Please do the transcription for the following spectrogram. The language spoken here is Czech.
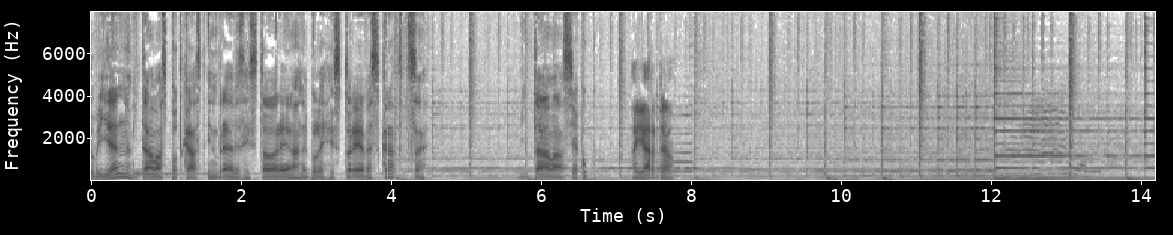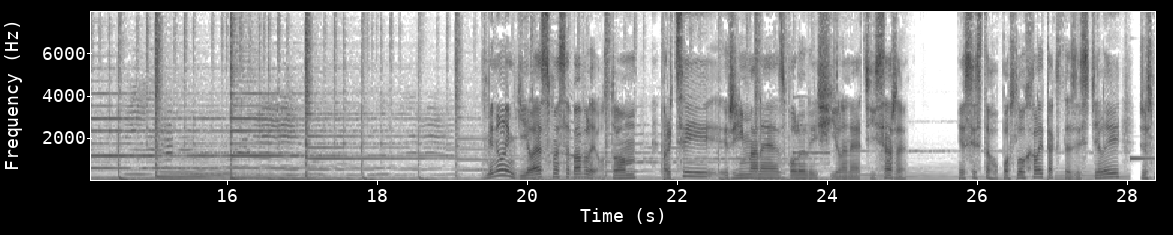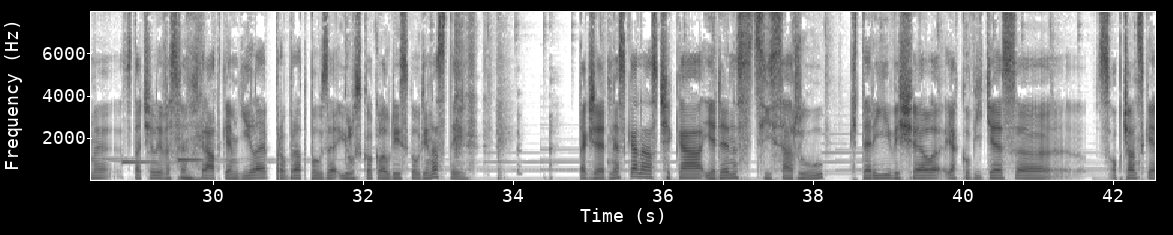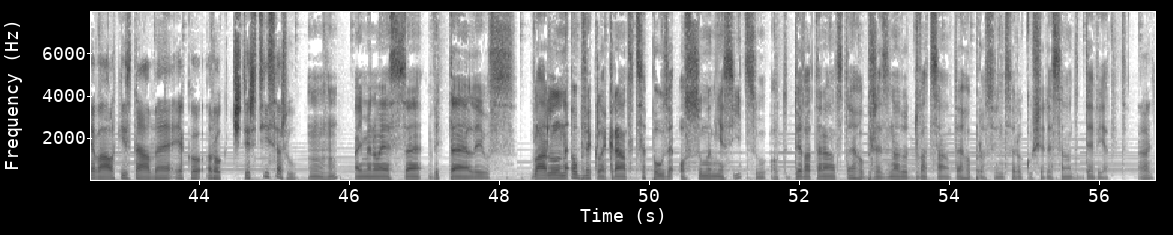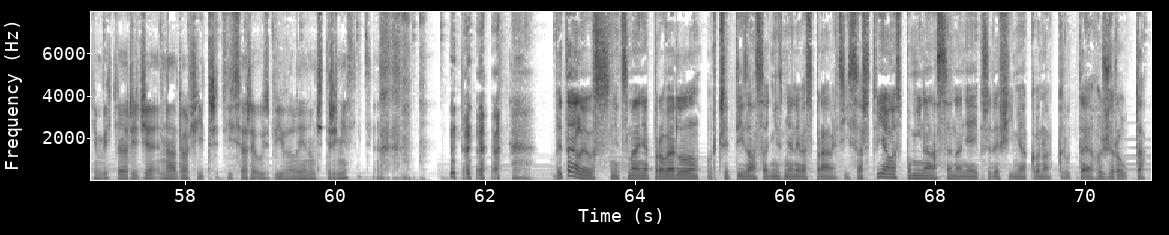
Dobrý den, vítá vás podcast In Brevis Historia, neboli Historie ve zkratce. Vítá vás Jakub a Jarda. V minulém díle jsme se bavili o tom, proč si římané zvolili šílené císaře. Jestli jste ho poslouchali, tak jste zjistili, že jsme stačili ve svém krátkém díle probrat pouze julsko-klaudijskou dynastii. Takže dneska nás čeká jeden z císařů, který vyšel jako vítěz eh, z občanské války známé jako rok čtyř císařů. Mm-hmm. A jmenuje se Vitellius. Vládl neobvykle krátce pouze 8 měsíců od 19. března do 20. prosince roku 69. A tím bych chtěl říct, že na další tři císaře už zbývaly jenom čtyři měsíce. Vitellius nicméně provedl určitý zásadní změny ve správě císařství, ale vzpomíná se na něj především jako na krutého žrouta.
